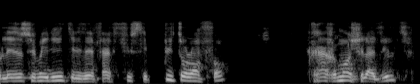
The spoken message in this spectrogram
les ostéomyélites et les infarctus, c'est plutôt l'enfant, rarement chez l'adulte.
